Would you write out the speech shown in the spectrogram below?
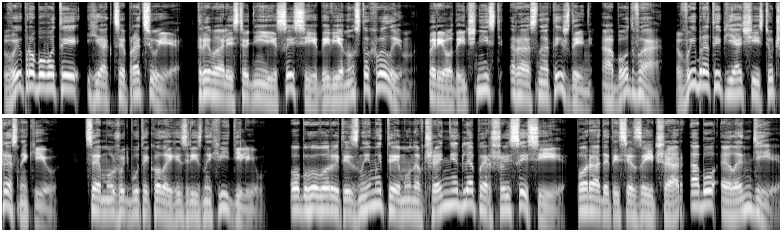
випробувати, як це працює. Тривалість однієї сесії 90 хвилин, періодичність раз на тиждень або два, вибрати 5-6 учасників. Це можуть бути колеги з різних відділів, обговорити з ними тему навчання для першої сесії, порадитися з HR або LND,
